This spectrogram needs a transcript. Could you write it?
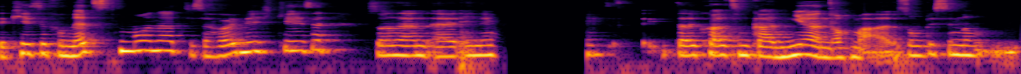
der Käse vom letzten Monat, dieser Heumilchkäse, sondern äh, ihr nehmt da quasi zum Garnieren nochmal so ein bisschen noch einen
